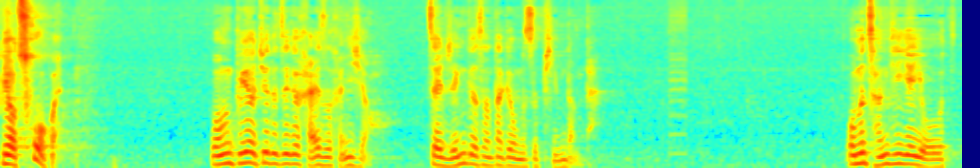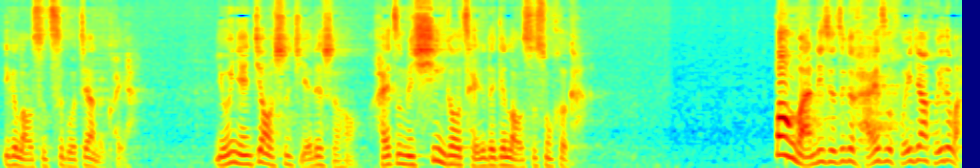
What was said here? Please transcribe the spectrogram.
不要错怪。我们不要觉得这个孩子很小，在人格上他跟我们是平等的。我们曾经也有一个老师吃过这样的亏啊！有一年教师节的时候，孩子们兴高采烈的给老师送贺卡。傍晚的时候，这个孩子回家回的晚，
